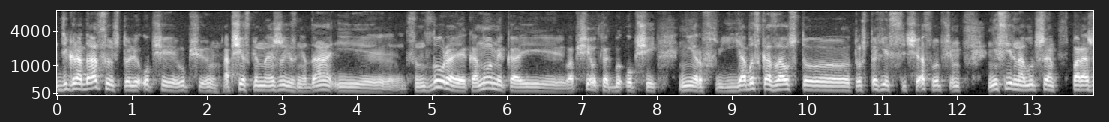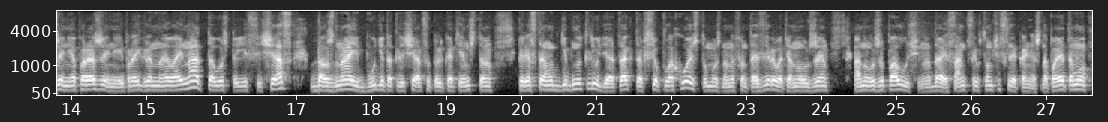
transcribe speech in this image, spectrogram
деградацию, что ли, общей, общую общественной жизни, да, и цензура, и экономика, и вообще вот как бы общий нерв. Я бы сказал, что то, что есть сейчас, в общем, не сильно лучше поражение поражения. И проигранная война от того, что есть сейчас, должна и будет отличаться только тем, что перестанут гибнуть люди. А так-то все плохое, что можно нафантазировать, оно уже, оно уже получено. Да, и санкции в том числе, конечно. Поэтому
